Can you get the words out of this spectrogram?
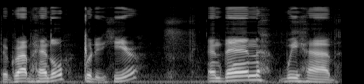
the grab handle put it here and then we have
